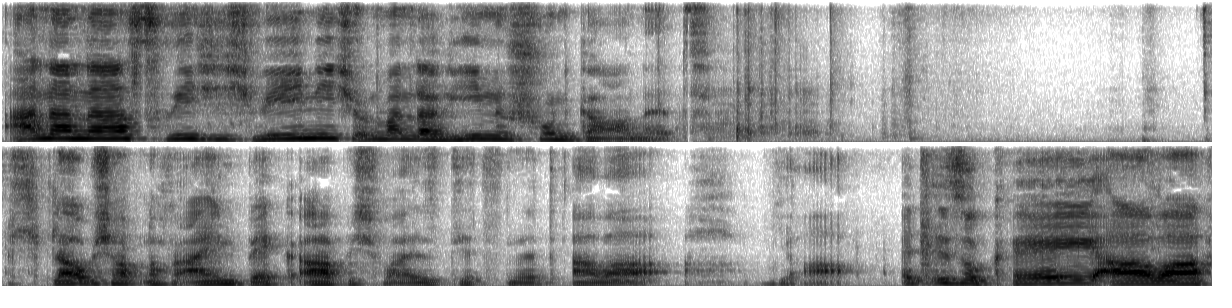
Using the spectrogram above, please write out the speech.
Ananas rieche ich wenig und Mandarine schon gar nicht. Ich glaube, ich habe noch ein Backup, ich weiß es jetzt nicht, aber ja, es ist okay, aber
